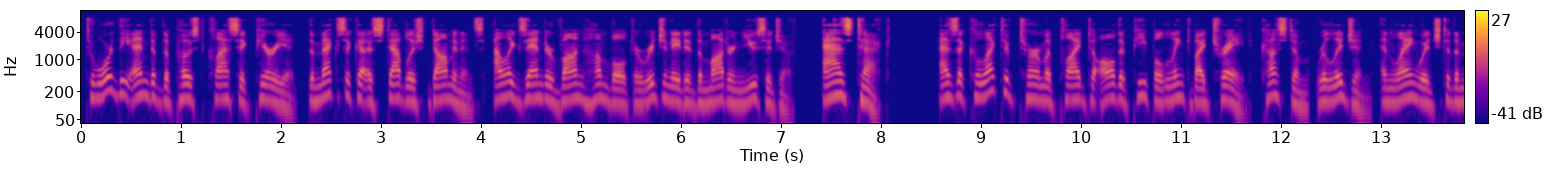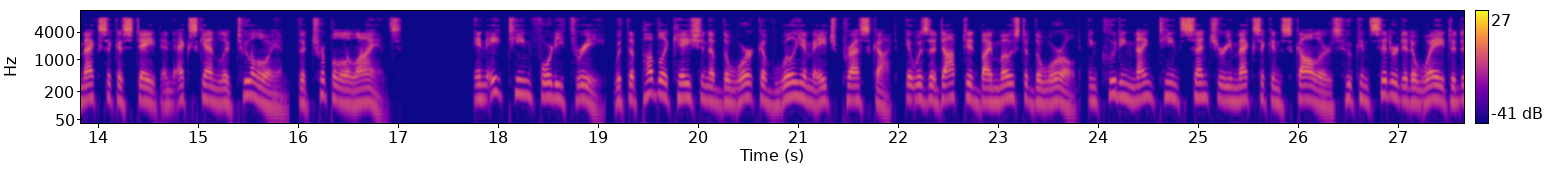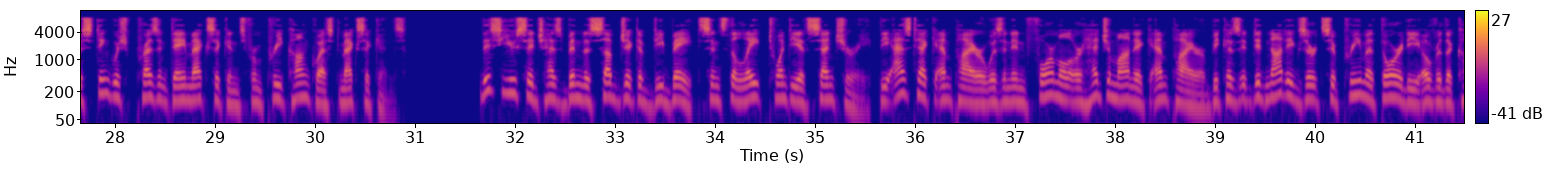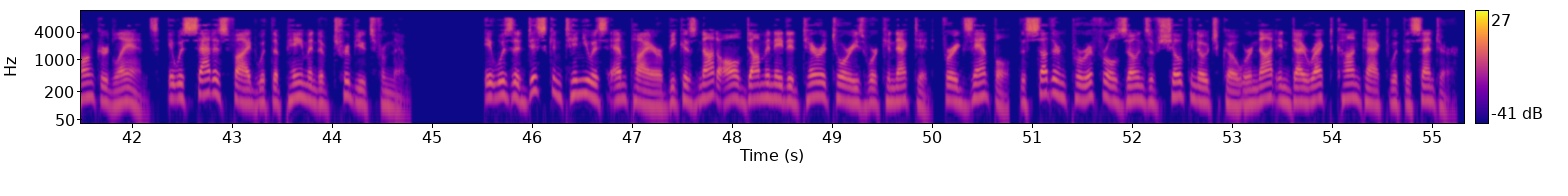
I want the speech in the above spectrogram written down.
Toward the end of the post-classic period, the Mexica established dominance. Alexander von Humboldt originated the modern usage of Aztec as a collective term applied to all the people linked by trade, custom, religion, and language to the Mexica state and Excan the Triple Alliance. In 1843, with the publication of the work of William H. Prescott, it was adopted by most of the world, including 19th-century Mexican scholars who considered it a way to distinguish present-day Mexicans from pre-conquest Mexicans. This usage has been the subject of debate since the late 20th century. The Aztec Empire was an informal or hegemonic empire because it did not exert supreme authority over the conquered lands, it was satisfied with the payment of tributes from them. It was a discontinuous empire because not all dominated territories were connected, for example, the southern peripheral zones of Xoconochco were not in direct contact with the center.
